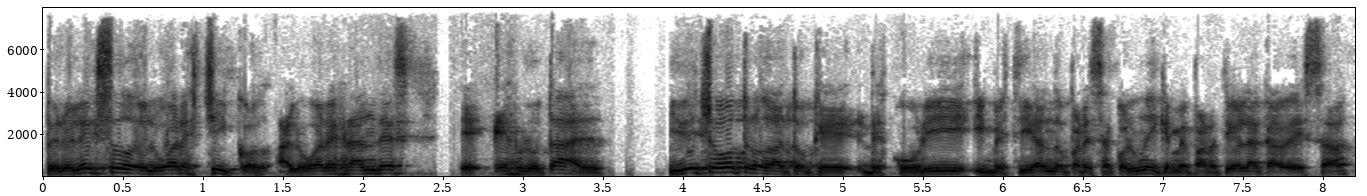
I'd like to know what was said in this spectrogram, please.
Pero el éxodo de lugares chicos a lugares grandes eh, es brutal. Y de hecho otro dato que descubrí investigando para esa columna y que me partió la cabeza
